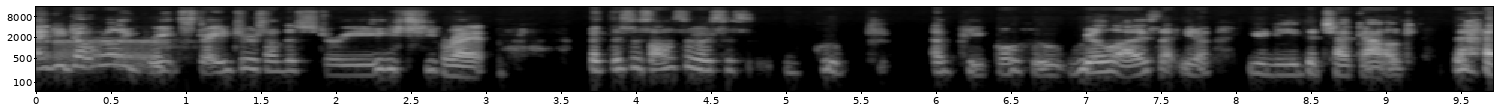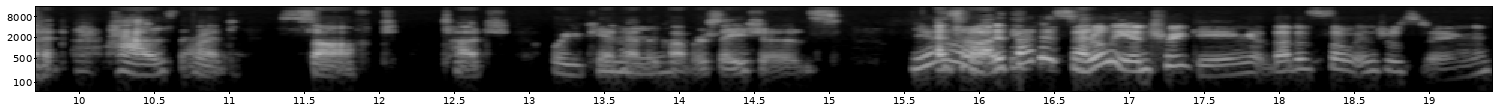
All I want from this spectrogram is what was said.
and you don't really greet strangers on the street. Right. But this is also a group of people who realize that, you know, you need the checkout that has that right. soft touch where you can't mm. have the mm-hmm. conversations. Yeah, so that is that, really intriguing. That is so interesting.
